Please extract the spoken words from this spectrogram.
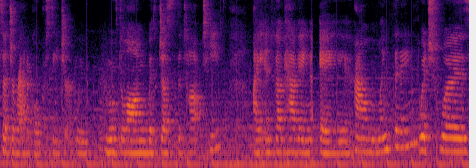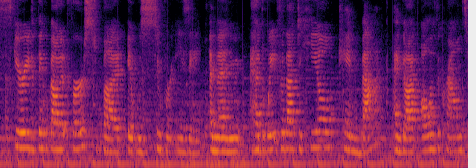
such a radical procedure. We moved along with just the top teeth. I ended up having a crown lengthening, which was scary to think about at first, but it was super easy. And then had to wait for that to heal, came back, and got all of the crowns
